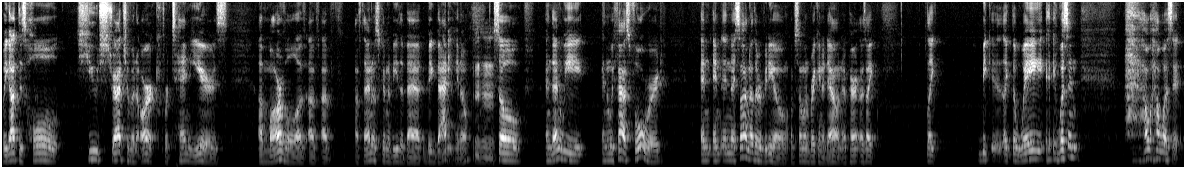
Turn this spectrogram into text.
we got this whole huge stretch of an arc for 10 years a Marvel of, of, of, of Thanos going to be the bad big baddie, you know? Mm-hmm. So, and then we, and then we fast forward and, and, and I saw another video of someone breaking it down. Apparently, I was like, like, be, like the way it wasn't, how, how was it?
